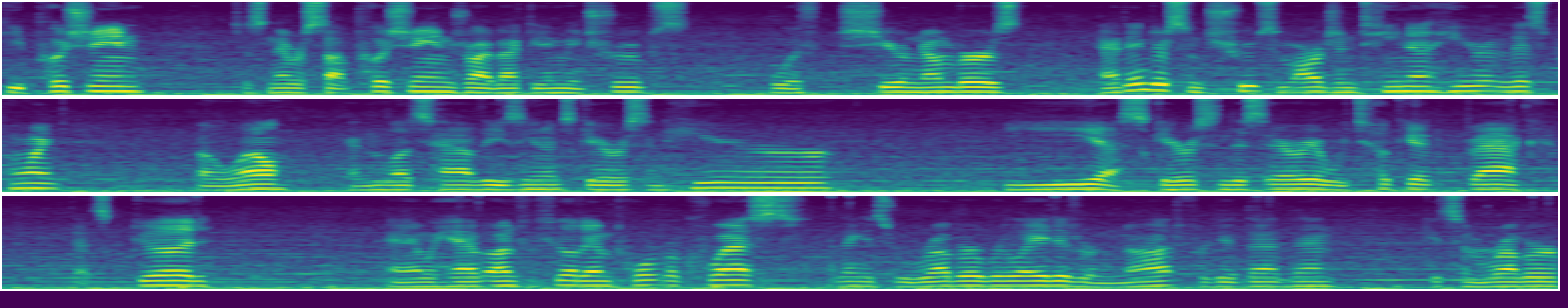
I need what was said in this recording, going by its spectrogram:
Keep pushing. Just never stop pushing, drive back the enemy troops with sheer numbers. I think there's some troops from Argentina here at this point. Oh well, and let's have these units garrison here. Yes, garrison this area. We took it back. That's good. And we have unfulfilled import requests. I think it's rubber related or not. Forget that then. Get some rubber.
